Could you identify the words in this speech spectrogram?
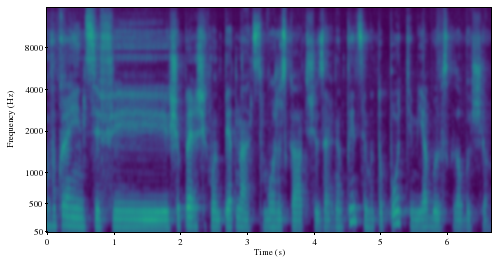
в українців. І якщо перші хвилин 15 можна сказати, що з аргентинцями, то потім я би сказав би, що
